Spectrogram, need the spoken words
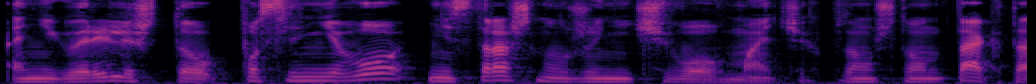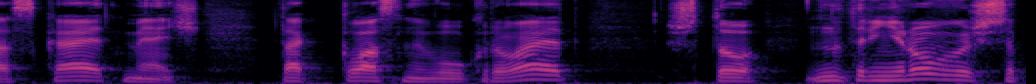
они говорили, что после него не страшно уже ничего в матчах, потому что он так таскает мяч, так классно его укрывает, что натренировываешься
